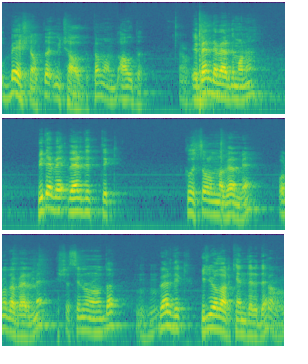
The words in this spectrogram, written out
O 5.3 aldı. Tamam aldı. Tamam. E ben de verdim ona. Bir de ve- verdirttik. Kılıçdaroğlu'na verme. Ona da verme. İşte Sinan Oğan'a da verdik. Biliyorlar kendileri de. Tamam.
